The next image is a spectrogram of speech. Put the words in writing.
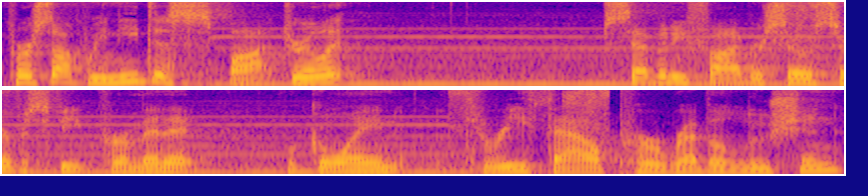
First off, we need to spot drill it. 75 or so surface feet per minute. We're going 3 thou per revolution.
